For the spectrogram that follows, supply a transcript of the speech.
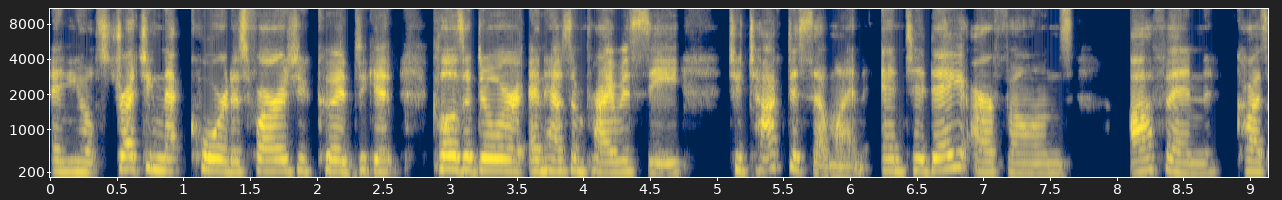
and you know stretching that cord as far as you could to get close a door and have some privacy to talk to someone. And today our phones often cause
